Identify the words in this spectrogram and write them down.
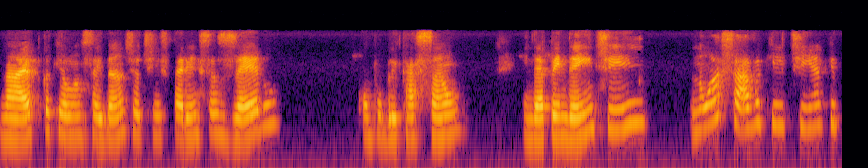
na época que eu lancei Dante, eu tinha experiência zero com publicação independente e não achava que tinha que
